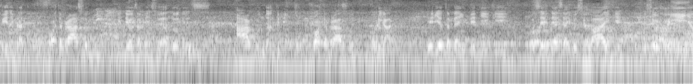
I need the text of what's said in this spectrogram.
Vila Embratel. Um forte abraço, que Deus abençoe a todos abundantemente. Forte abraço, obrigado. Queria também pedir que vocês dessem aí o seu like, o seu joinha,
